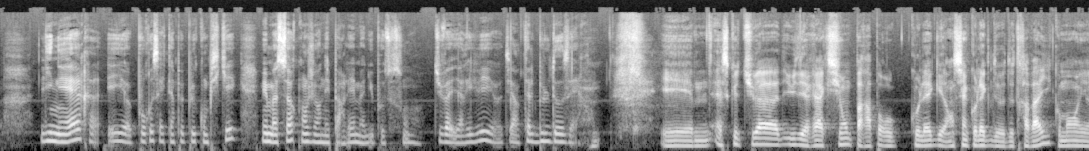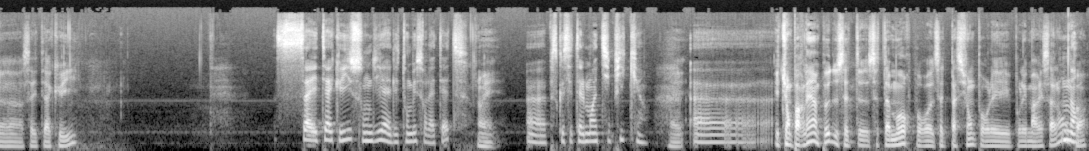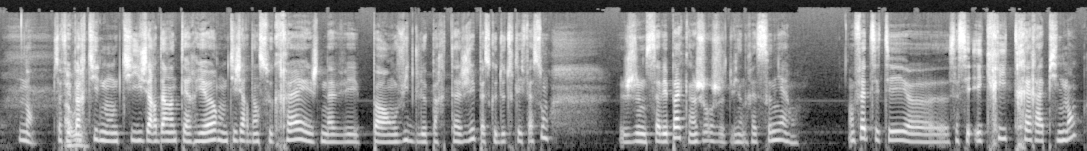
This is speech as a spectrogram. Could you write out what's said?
linéaire. Et euh, pour eux, ça a été un peu plus compliqué. Mais ma sœur, quand je lui en ai parlé, elle m'a dit, Bah, façon, tu vas y arriver, euh, tiens, tel bulldozer. Et euh, est-ce que tu as eu des réactions par rapport aux collègues, anciens collègues de, de travail? Comment euh, ça a été accueilli? Ça a été accueilli, ils se sont dit, elle est tombée sur la tête, Oui. euh, parce que c'est tellement atypique. Ouais. Euh, Et tu en parlais un peu de cette, cet amour, pour cette passion pour les, pour les marais salants Non. pas? Non, ça Ah fait oui. partie de mon petit jardin intérieur, mon petit jardin secret, et je n'avais pas envie de le partager parce que de toutes les façons, je ne savais pas qu'un jour je deviendrais saunière. En fait, c'était, euh, ça s'est écrit très rapidement,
